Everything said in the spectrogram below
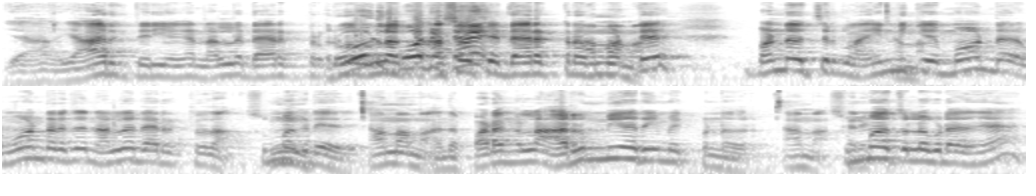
யாருக்கு தெரியுங்க? நல்ல டேரக்டர் போட்டுட்டு- அசோசியேட் டேரக்டர் போட்டு பண்ண வச்சிருக்கலாம். இன்னைக்கு மோகன் டே- மோகன் ராஜா நல்ல டேரக்டர் தான். சும்மா கிடையாது. ஆமாம் அந்த படங்கள்லாம் அருமையா ரீமேக் பண்ணவர். ஆமாம் சும்மா சொல்லக்கூடாதுங்க.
